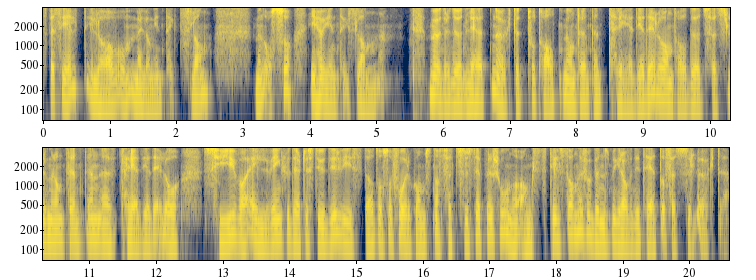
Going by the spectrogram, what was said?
spesielt i lav- og mellominntektsland, men også i høyinntektslandene. Mødredødeligheten økte totalt med omtrent en tredjedel, og antallet dødsfødsler med omtrent en eh, tredjedel, og syv av elleve inkluderte studier viste at også forekomsten av fødselsdepresjon og angsttilstander forbundet med graviditet og fødsel økte.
